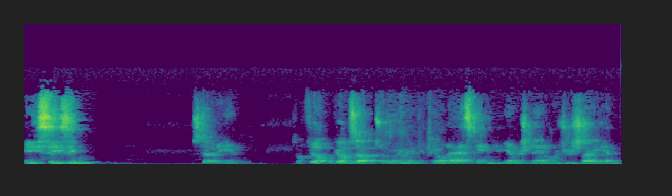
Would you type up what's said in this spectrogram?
and he sees him studying. So Philip goes up to him and he'll ask him, Do you understand what you're saying?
